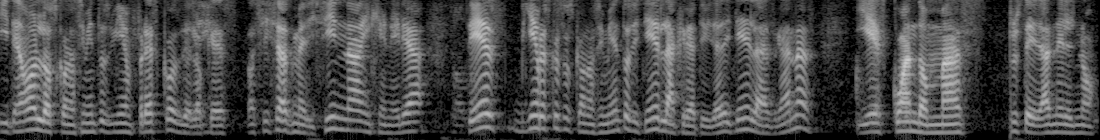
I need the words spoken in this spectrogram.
y tenemos los conocimientos bien frescos de lo Sí. que es, así seas medicina, ingeniería, tienes bien frescos esos conocimientos y tienes la creatividad y tienes las ganas y es cuando más pues, te dan el no.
